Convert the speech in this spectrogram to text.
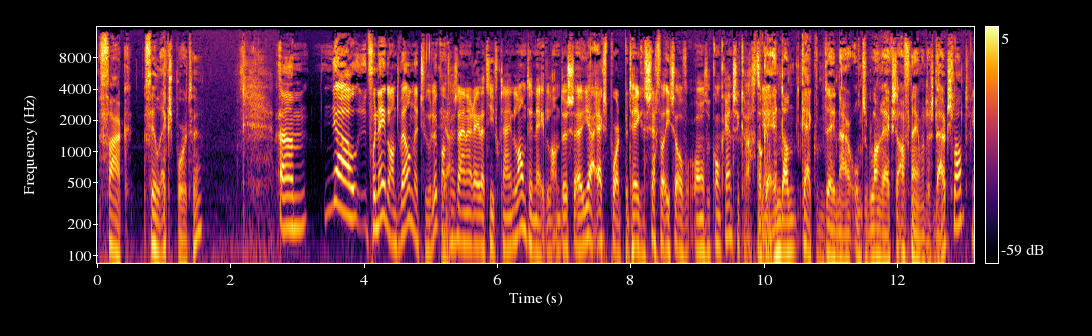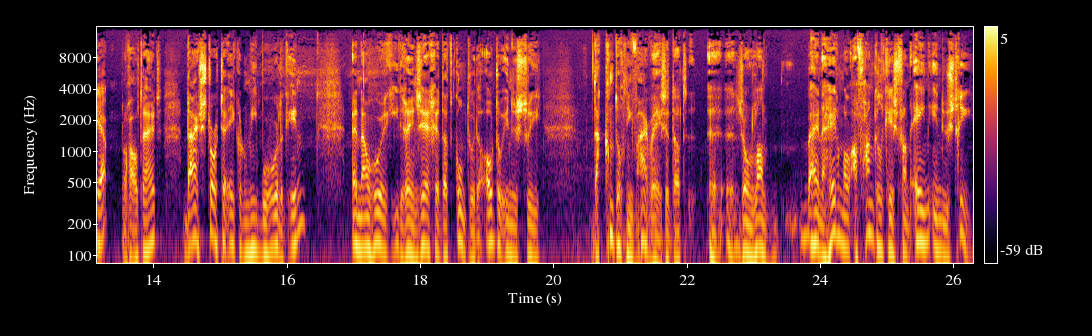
vaak veel export, hè? Um, nou, voor Nederland wel natuurlijk. Want Ja. we zijn een relatief klein land in Nederland. Dus uh, ja, export betekent, zegt wel iets over onze concurrentiekracht. Oké, en dan kijken we meteen naar onze belangrijkste afnemer, dat is Duitsland. Ja. Nog altijd. Daar stort de economie behoorlijk in. En nou hoor ik iedereen zeggen dat komt door de auto-industrie. Dat kan toch niet waar wezen dat uh, zo'n land bijna helemaal afhankelijk is van één industrie.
